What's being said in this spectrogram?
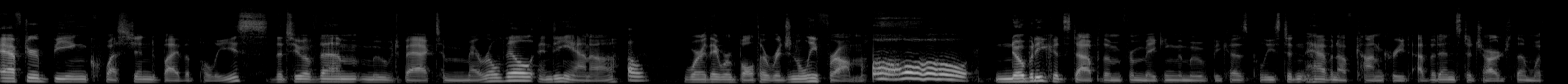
After being questioned by the police, the two of them moved back to Merrillville, Indiana, Oh. where they were both originally from. Oh. Nobody could stop them from making the move because police didn't have enough concrete evidence to charge them with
